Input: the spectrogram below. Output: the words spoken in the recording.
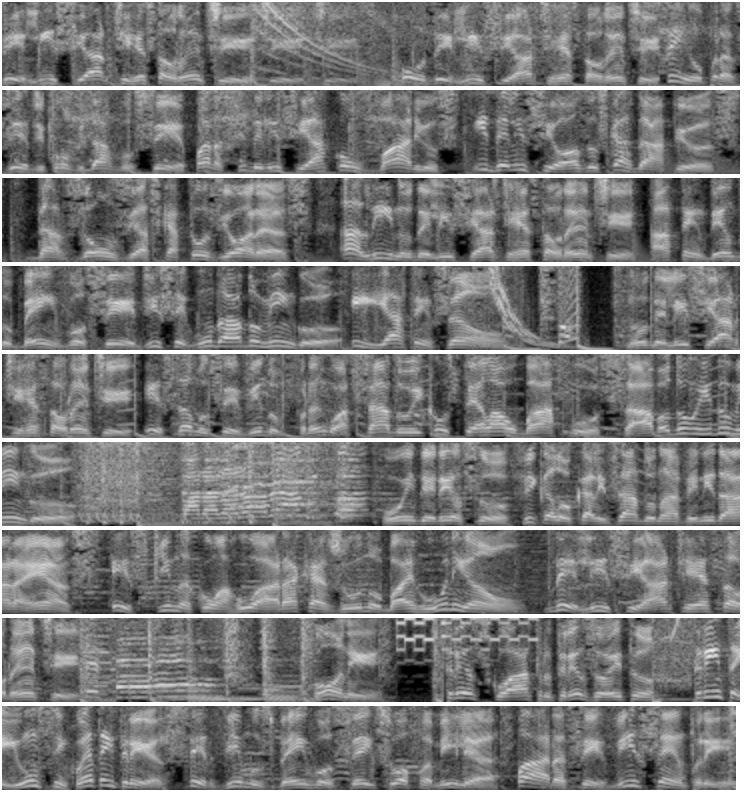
Delícia Arte Restaurante. O Delícia Arte Restaurante tem o prazer de convidar você para se deliciar com vários e deliciosos cardápios. Das 11 às 14 horas, ali no Delícia Arte Restaurante, atendendo bem você de segunda a domingo. E atenção! No Delícia Arte Restaurante, estamos servindo frango assado e costela ao bafo, sábado e domingo. O endereço fica localizado na Avenida Araés, esquina com a Rua Aracaju, no bairro União. Delícia Arte Restaurante. Fone 3438 3153. Servimos bem você e sua família para servir sempre.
